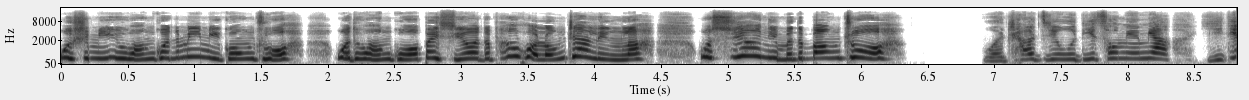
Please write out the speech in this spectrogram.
我是谜语王国的秘密公主，我的王国被邪恶的喷火龙占领了，我需要你们的帮助。我超级无敌聪明妙，一定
